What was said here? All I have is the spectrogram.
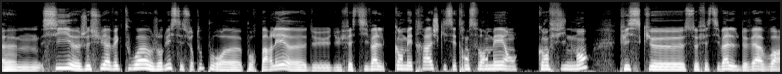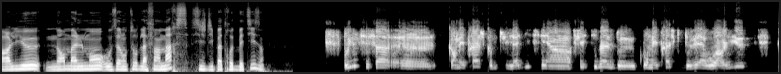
Euh, si je suis avec toi aujourd'hui, c'est surtout pour, parler du, du festival Caen Métrage qui s'est transformé en confinement, puisque ce festival devait avoir lieu normalement aux alentours de la fin mars, si je dis pas trop de bêtises. Oui, c'est ça. Euh, Court métrage, comme tu l'as dit, c'est un festival de court métrage qui devait avoir lieu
